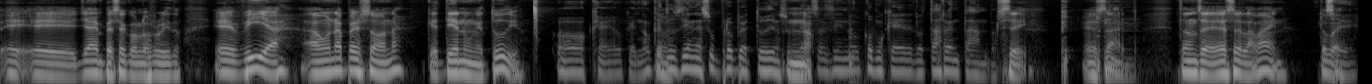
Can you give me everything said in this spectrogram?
eh, eh, ya empecé con los ruidos, eh, vía a una persona que tiene un estudio. Ok, ok. No que No. tú tienes su propio estudio en su No. casa, sino como que lo estás rentando. Sí, exacto. Entonces, esa es la vaina. Entonces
